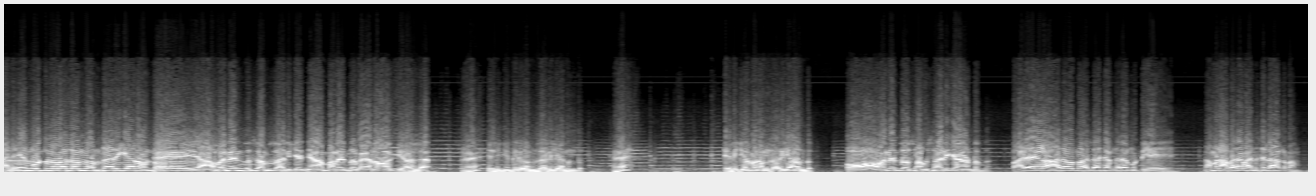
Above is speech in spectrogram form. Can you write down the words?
അനിയൻകുട്ടിന് വല്ലതും സംസാരിക്കാനുണ്ടോ? ഏയ് അവൻ എന്ത് സംസാരിക്കാൻ? ഞാൻ പറയുന്നത് വേദവാക്യം. അല്ല എനിക്കിതിരി സംസാരിക്കാനുണ്ട്. ഏ? എനിക്കിപ്പോ സംസാരിക്കാനുണ്ട്. ഓ അവൻ എന്തോ സംസാരിക്കാനുണ്ടെന്ന്. പഴയ കാലമൊന്നും അല്ല ശങ്കരൻകുട്ടിയെ. നമ്മൾ അവരെ മനസ്സിലാക്കണം.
